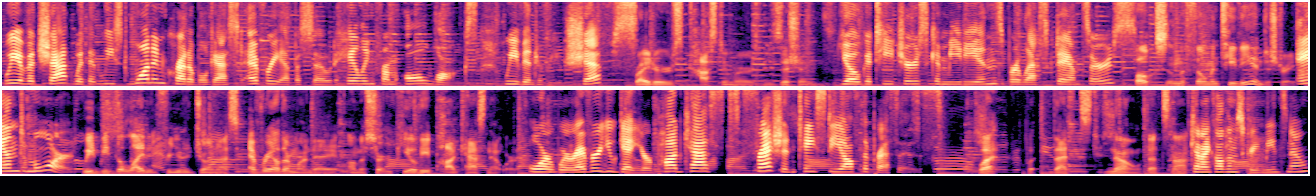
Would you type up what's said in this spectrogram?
We have a chat with at least one incredible guest every episode, hailing from all walks. We've interviewed chefs, Writers, costumers, musicians, yoga teachers, comedians, burlesque dancers, folks in the film and TV industry. and more. We'd be delighted for you to join us every other Monday on the Certain POV Podcast Network. Or wherever you get your podcasts, fresh and tasty off the presses. What? But that's no, that's not Can I call them Screen Beans now?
